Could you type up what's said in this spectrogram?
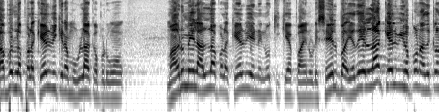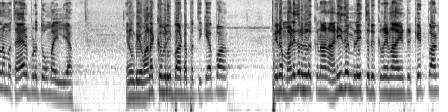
கபரில் பல கேள்விக்கு நம்ம உள்ளாக்கப்படுவோம். மறுமையில் அல்லாஹ் பல கேள்வியை என்னை நோக்கி கேட்பான். என்னுடைய செயல்பா எதையெல்லாம் கேள்வி கேட்போம் அதுக்கெல்லாம் நம்ம தயார்படுத்துவோமா இல்லையா? என்னுடைய வணக்க வழிபாட்டை பற்றி கேட்பான். பிற மனிதர்களுக்கு நான் அனிதம் இழைத்திருக்கிறேனா என்று கேட்பான்.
